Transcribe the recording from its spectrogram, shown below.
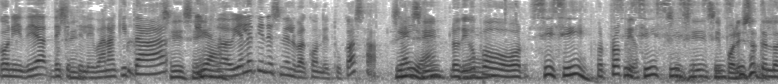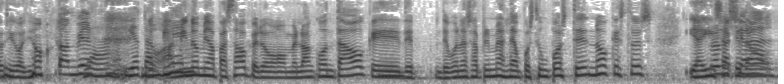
con idea de que Sí. te le van a quitar Sí, sí. y Ya. todavía le tienes en el balcón de tu casa. Sí, sí. Lo digo por- sí sí por propio. sí sí sí, sí, sí, sí, por sí, eso sí. te lo digo yo. También. Ya, yo No, también a mí no me ha pasado, pero me lo han contado que de, de buenas a primeras le han puesto un poste, no, que esto es... Y ahí se ha quedado Provisional.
